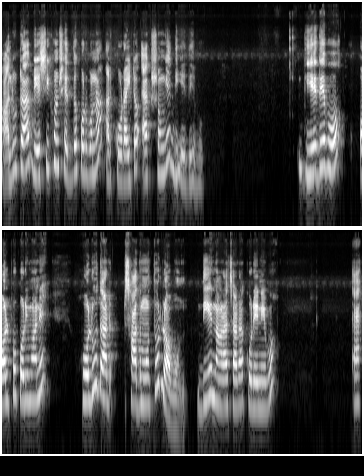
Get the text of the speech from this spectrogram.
আলুটা বেশিক্ষণ সেদ্ধ করব না, আর কড়াইটাও একসঙ্গে দিয়ে দেব। দিয়ে দেব অল্প পরিমাণে হলুদ আর স্বাদ মতো লবণ, দিয়ে নাড়াচাড়া করে নেব। এক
